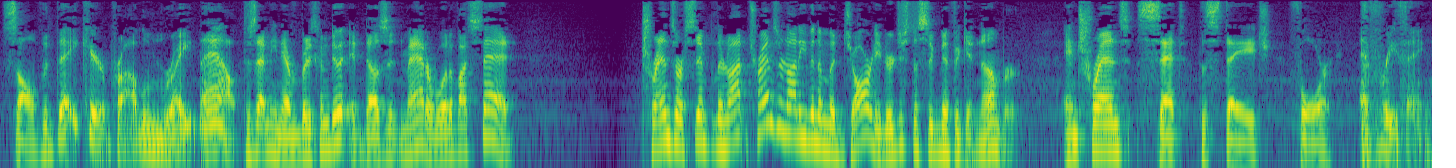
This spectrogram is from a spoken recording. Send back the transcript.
Solve the daycare problem right now. Does that mean everybody's going to do it? It doesn't matter. What have I said? Trends are simply not trends are not even a majority, they're just a significant number. And trends set the stage for everything.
